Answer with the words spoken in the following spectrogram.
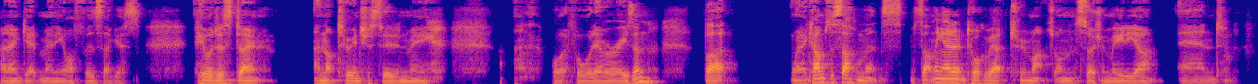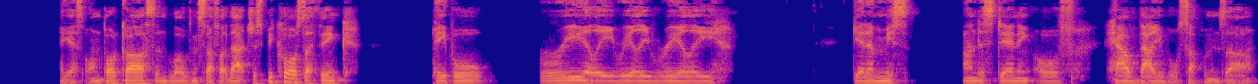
I don't get many offers. I guess people just don't, are not too interested in me for, whatever reason. But when it comes to supplements, it's something I don't talk about too much on social media and I guess on podcasts and blogs and stuff like that, just because I think people really, really, really get a misunderstanding of how valuable supplements are.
